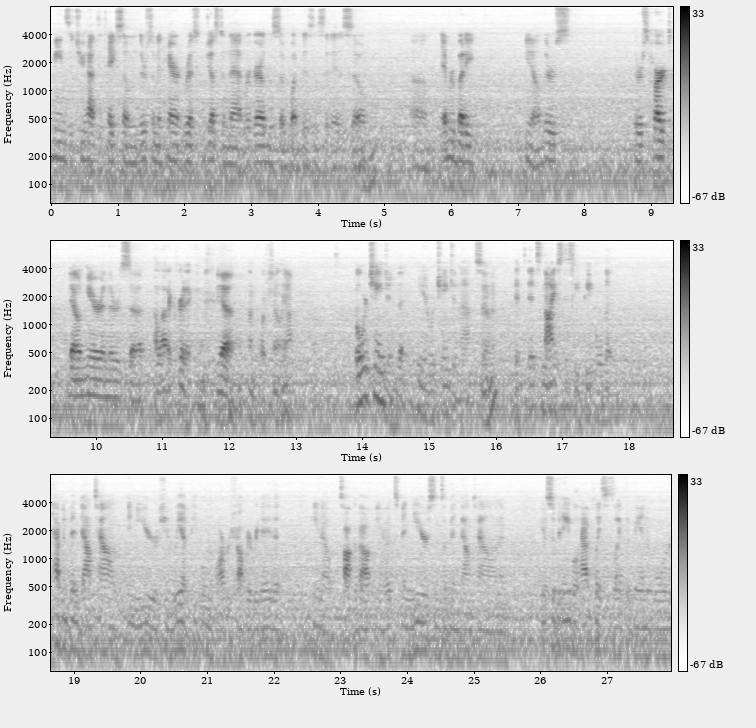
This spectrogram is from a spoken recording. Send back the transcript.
means that you have to take some. There's some inherent risk just in that, regardless of what business it is. So um, everybody, you know, there's there's heart down here, and there's uh, A lot of critic, yeah, unfortunately. Yeah. But we're changing that. You know, we're changing that. So Mhm. it, it's nice to see people that haven't been downtown in years. You know, we have people in the barbershop every day that, you know, talk about, you know, it's been years since I've been downtown. And, you know, so being able to have places like the Vandivort,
